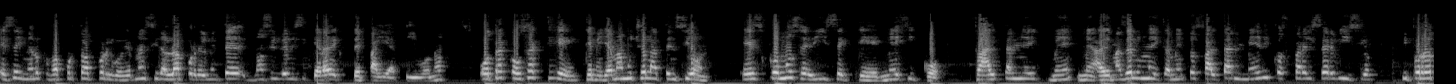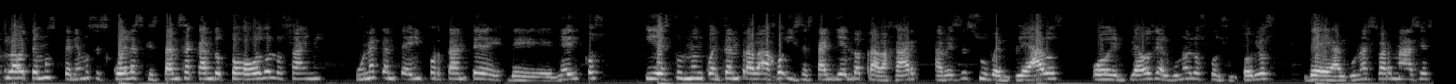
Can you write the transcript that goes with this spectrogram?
ese dinero que fue aportado por el gobierno de Sinaloa pues realmente no sirvió ni siquiera de, paliativo, ¿no? Otra cosa que, que, me llama mucho la atención es cómo se dice que en México faltan, además de los medicamentos, faltan médicos para el servicio y por otro lado tenemos, tenemos escuelas que están sacando todos los años una cantidad importante de, de, médicos y estos no encuentran trabajo y se están yendo a trabajar a veces subempleados o empleados de alguno de los consultorios de algunas farmacias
